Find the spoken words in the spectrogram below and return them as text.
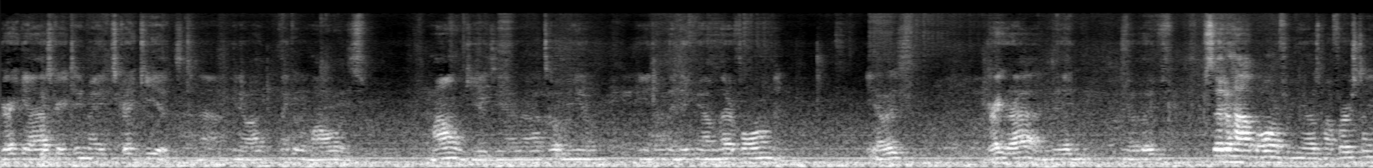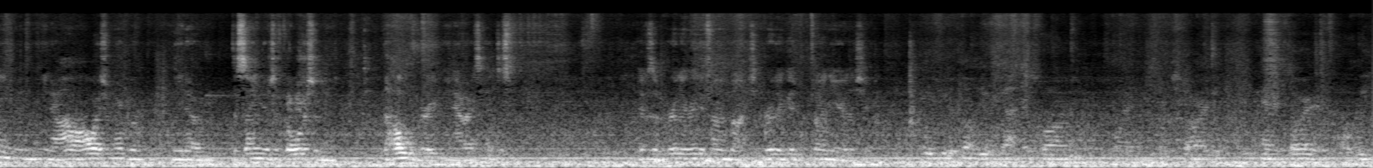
great guys, great teammates, great kids, and uh, you know, I think of them all as my own kids. You know, and I told them, you know, anytime they need me, I'm there for them, and you know, it's a great ride. And then, you know, they've set a high bar for you know, it's my first team, I'll always remember, you know, the seniors, of course, and the whole group. You know, it's it just it was a really, really fun bunch, a really good fun year this year. Would you have thought you gotten this far when it started? And it started a week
